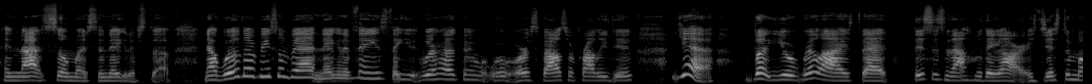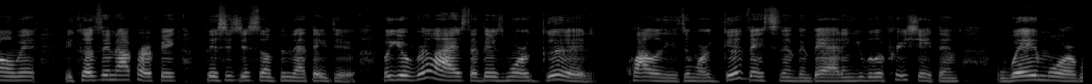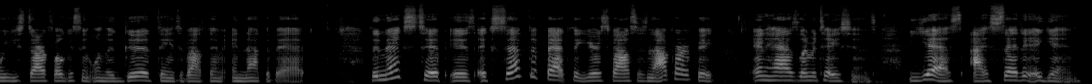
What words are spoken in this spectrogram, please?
and not so much the negative stuff. Now, will there be some bad negative things that you, your husband or, or spouse will probably do? Yeah, but you'll realize that this is not who they are. It's just a moment because they're not perfect. This is just something that they do. But you'll realize that there's more good qualities and more good things to them than bad, and you will appreciate them way more when you start focusing on the good things about them and not the bad. The next tip is accept the fact that your spouse is not perfect and has limitations. Yes, I said it again.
